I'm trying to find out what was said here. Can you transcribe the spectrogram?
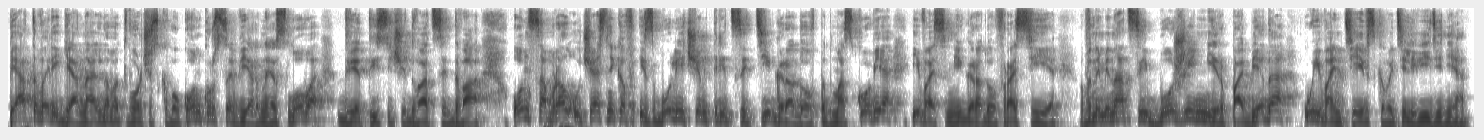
пятого регионального творческого конкурса «Верное слово-2022». Он собрал участников из более чем 30 городов Подмосковья и 8 городов России. В номинации «Божий мир. Победа» у Ивантеевского телевидения.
